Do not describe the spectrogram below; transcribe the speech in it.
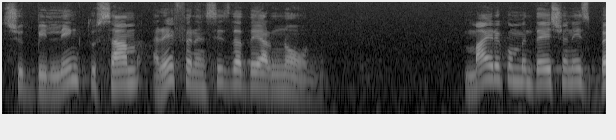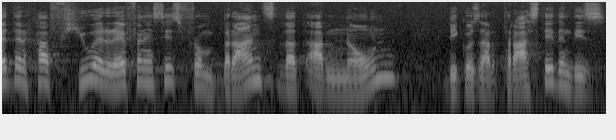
should be linked to some references that they are known. My recommendation is better have fewer references from brands that are known because are trusted and is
